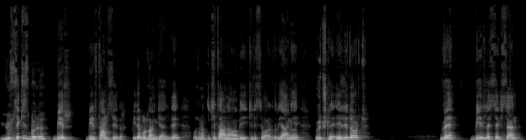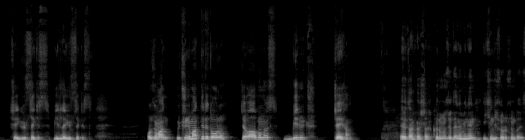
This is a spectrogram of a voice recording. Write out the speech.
108 bölü 1 bir tam sayıdır. Bir de buradan geldi. O zaman iki tane AB ikilisi vardır. Yani 3 ile 54 ve 1 ile 80 şey 108. 1 ile 108. O zaman 3. maddede doğru. Cevabımız 1-3 Ceyhan. Evet arkadaşlar kırmızı denemenin ikinci sorusundayız.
